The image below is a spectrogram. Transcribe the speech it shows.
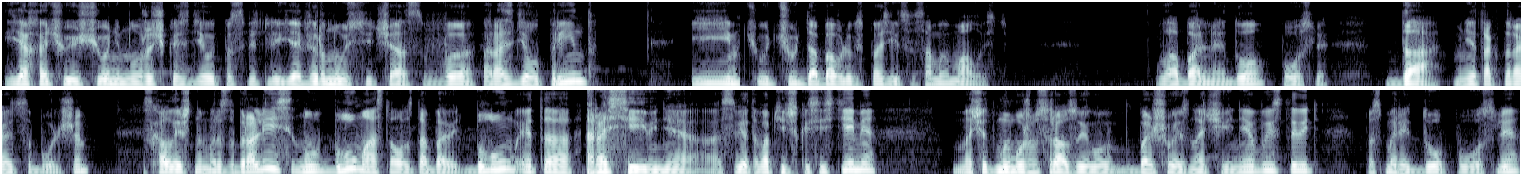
я хочу еще немножечко сделать посветлее. Я вернусь сейчас в раздел print и чуть-чуть добавлю экспозицию, самую малость. Глобальное до, после. Да, мне так нравится больше. С халейшном мы разобрались. Ну, блума осталось добавить. Блум – это рассеивание света в оптической системе. Значит, мы можем сразу его в большое значение выставить, посмотреть до-после.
